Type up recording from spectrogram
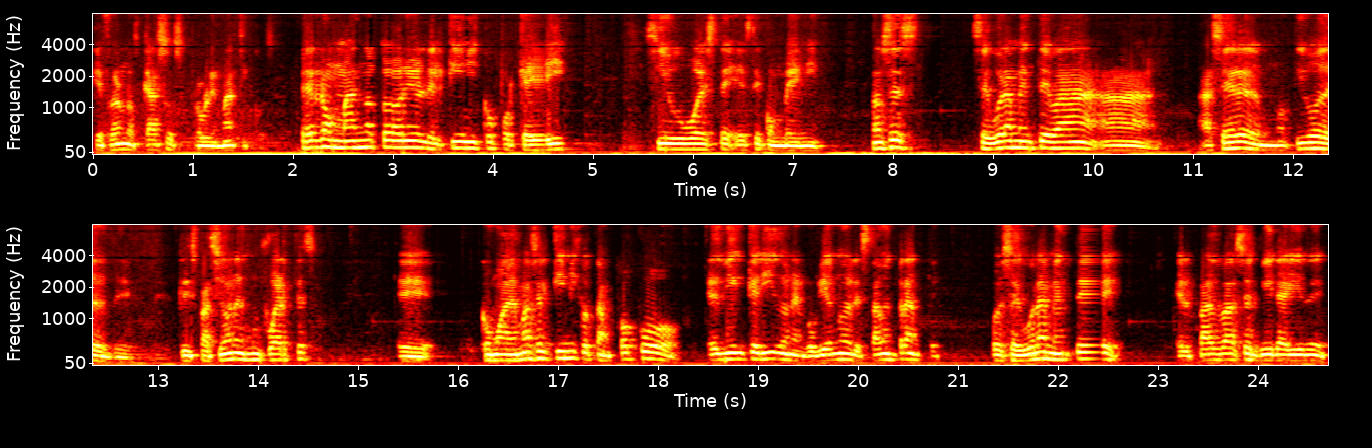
que fueron los casos problemáticos. Pero más notorio el del químico, porque ahí sí hubo este, este convenio. Entonces, seguramente va a a ser motivo de, crispaciones muy fuertes. Eh, como además el químico tampoco es bien querido en el gobierno del Estado entrante, pues seguramente el Paz va a servir ahí de,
